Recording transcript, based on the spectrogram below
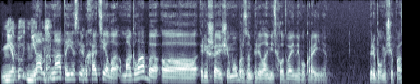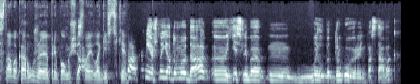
Нету, нету НАТО, уже... НАТО, если бы хотела, могла бы э, решающим образом переломить ход войны в Украине? При помощи поставок оружия, при помощи да. своей логистики? Да, конечно, я думаю, да. Э, если бы был бы другой уровень поставок,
